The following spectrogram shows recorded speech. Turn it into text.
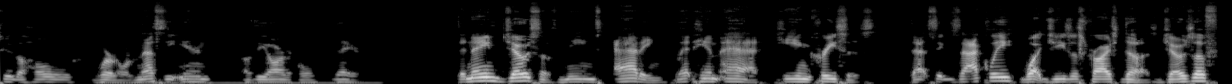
to the whole world. And that's the end of the article there. The name Joseph means adding. Let him add. He increases. That's exactly what Jesus Christ does. Joseph,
